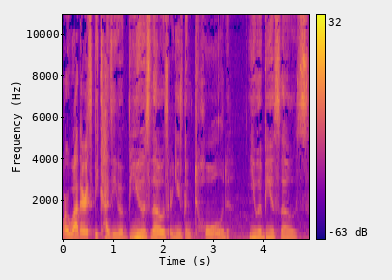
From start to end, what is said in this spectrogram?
or whether it's because you abuse those or you've been told you abuse those?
